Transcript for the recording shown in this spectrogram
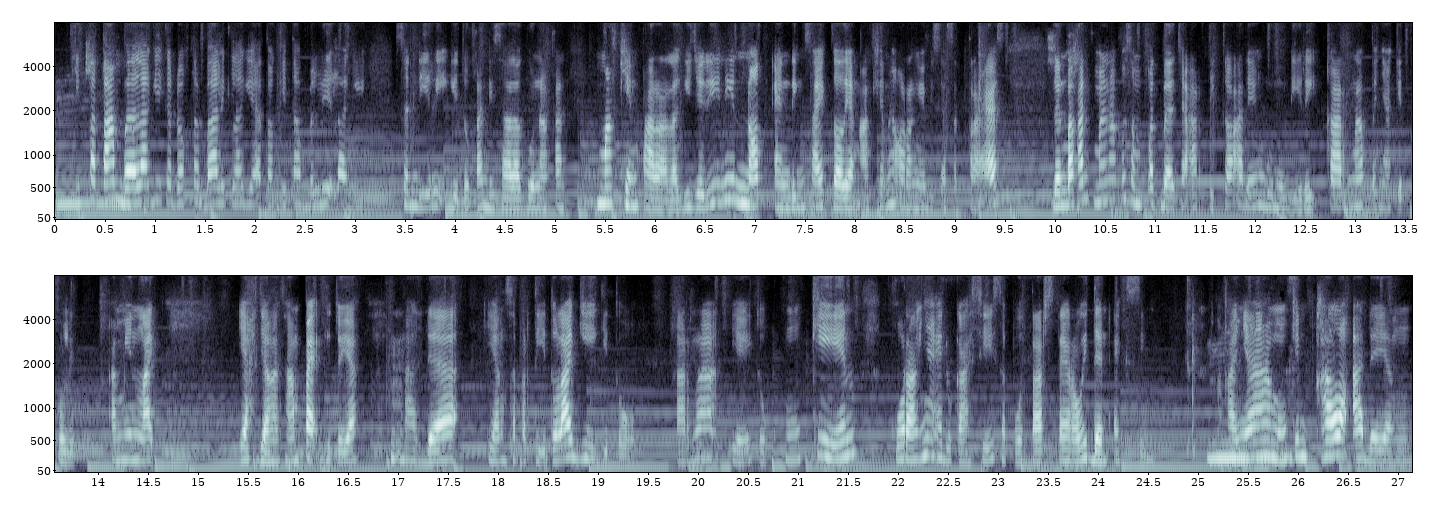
Hmm. kita tambah lagi ke dokter balik lagi atau kita beli lagi sendiri gitu kan disalahgunakan. Makin parah lagi. Jadi ini not ending cycle yang akhirnya orangnya bisa stres. Dan bahkan kemarin aku sempat baca artikel ada yang bunuh diri karena penyakit kulit. I mean like ya jangan sampai gitu ya. Hmm. ada yang seperti itu lagi gitu. Karena yaitu mungkin kurangnya edukasi seputar steroid dan eksim Hmm. Makanya mungkin kalau ada yang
